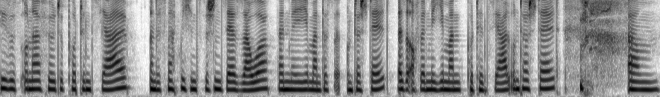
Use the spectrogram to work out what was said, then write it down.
Dieses unerfüllte Potenzial. Und es macht mich inzwischen sehr sauer, wenn mir jemand das unterstellt. Also auch wenn mir jemand Potenzial unterstellt. ähm,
